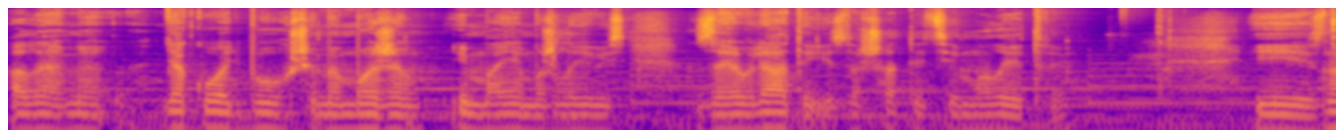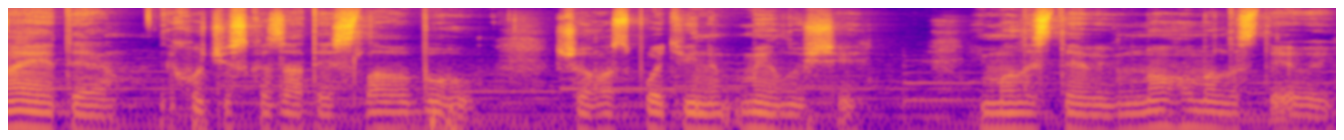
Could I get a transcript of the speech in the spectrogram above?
Але ми дякувати Богу, що ми можемо і маємо можливість заявляти і звершати ці молитви. І знаєте, хочу сказати, слава Богу, що Господь Він милущий і милостивий, многомилостивий.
